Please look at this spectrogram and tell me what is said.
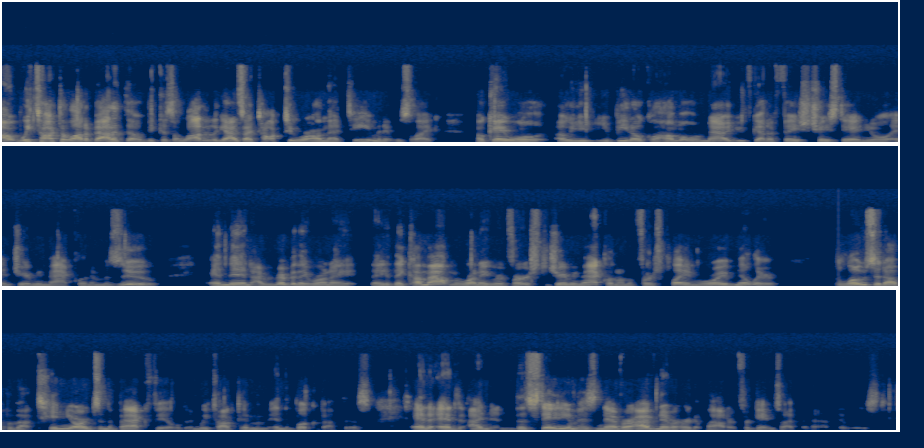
uh, we talked a lot about it though because a lot of the guys I talked to were on that team, and it was like, okay, well, oh, you, you beat Oklahoma, well, now you've got to face Chase Daniel and Jeremy Maclin and Mizzou, and then I remember they run a they they come out and run a reverse to Jeremy Maclin on the first play, and Roy Miller blows it up about 10 yards in the backfield. And we talked to him in the book about this. And and I the stadium has never I've never heard it louder for games I've been at at least.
